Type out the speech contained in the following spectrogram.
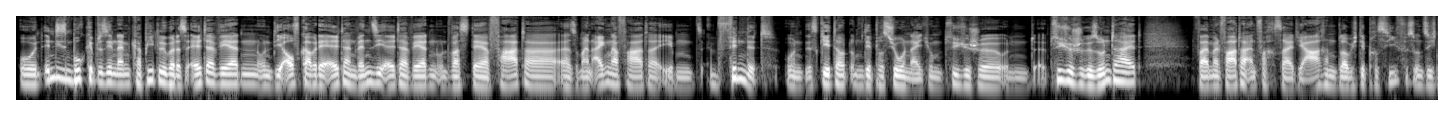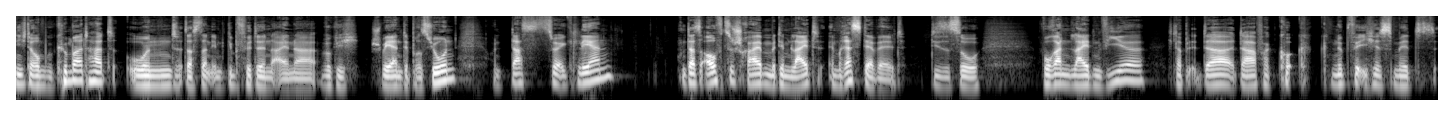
Und in diesem Buch gibt es eben ein Kapitel über das Älterwerden und die Aufgabe der Eltern, wenn sie älter werden und was der Vater, also mein eigener Vater eben empfindet. Und es geht dort um Depressionen, eigentlich um psychische und äh, psychische Gesundheit, weil mein Vater einfach seit Jahren, glaube ich, depressiv ist und sich nicht darum gekümmert hat und das dann eben gipfelte in einer wirklich schweren Depression. Und das zu erklären und das aufzuschreiben mit dem Leid im Rest der Welt, dieses so, woran leiden wir? Ich glaube, da, da verknüpfe ich es mit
